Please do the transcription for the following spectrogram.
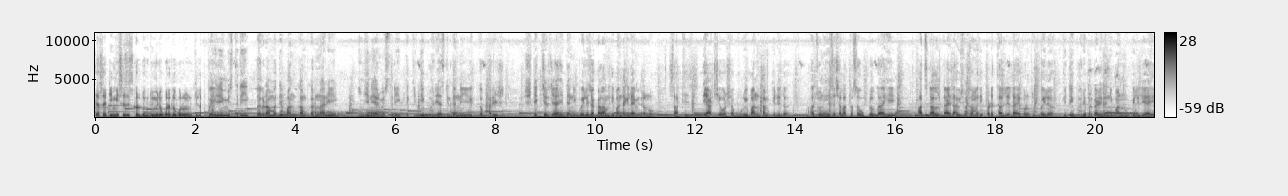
त्यासाठी मी सजेस्ट करतो की तुम्ही लवकरात लवकर येऊन किल्ला पहिले मिस्त्री दगडामध्ये बांधकाम करणारे इंजिनियर मिस्त्री ते किती भारी असतील त्यांनी इतकं भारी स्ट्रक्चर जे आहे त्यांनी पहिल्याच्या काळामध्ये बांधल्या गेलं आहे मित्रांनो. सातशे ते आठशे वर्षापूर्वी बांधकाम केलेलं अजूनही जशाला तसं उपलब्ध आहे. आजकाल काय दहावीस वर्षामध्ये पडत चाललेलं आहे परंतु पहिलं किती भारी प्रकारे त्यांनी बांधणूक केलेली आहे.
